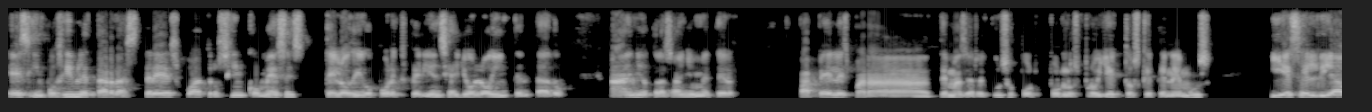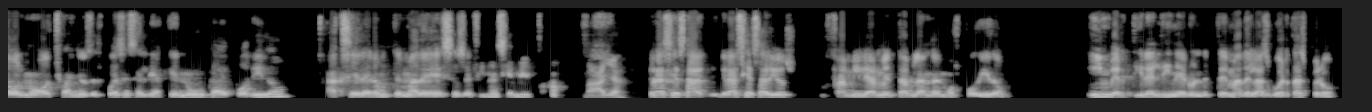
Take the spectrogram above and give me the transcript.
es imposible, tardas tres, cuatro, cinco meses. Te lo digo por experiencia, yo lo he intentado año tras año meter papeles para temas de recursos por, por los proyectos que tenemos. Y es el día, Olmo, ocho años después, es el día que nunca he podido acceder a un tema de esos de financiamiento, ¿no? Vaya. Gracias a, gracias a Dios, familiarmente hablando, hemos podido invertir el dinero en el tema de las huertas, pero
